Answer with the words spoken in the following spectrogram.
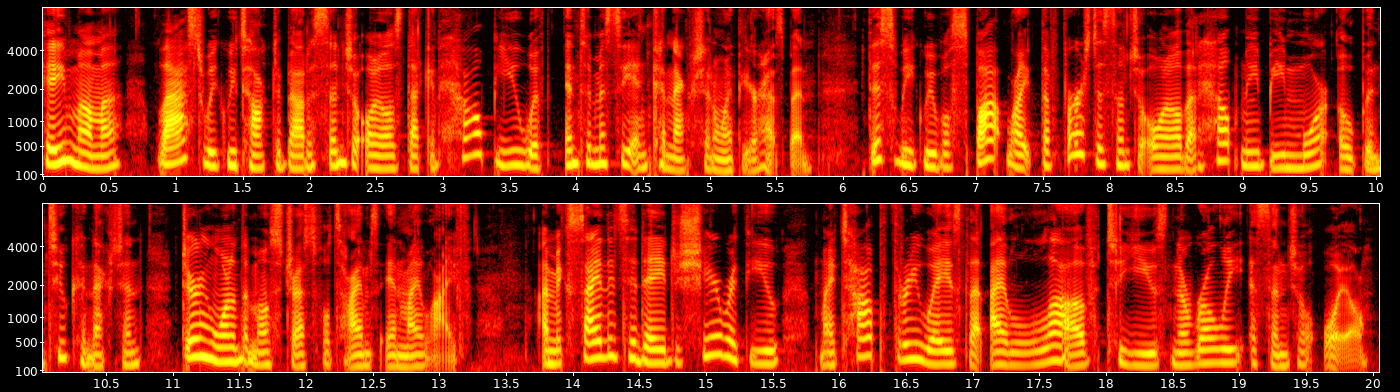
Hey, Mama. Last week we talked about essential oils that can help you with intimacy and connection with your husband. This week we will spotlight the first essential oil that helped me be more open to connection during one of the most stressful times in my life. I'm excited today to share with you my top three ways that I love to use Neroli essential oil.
